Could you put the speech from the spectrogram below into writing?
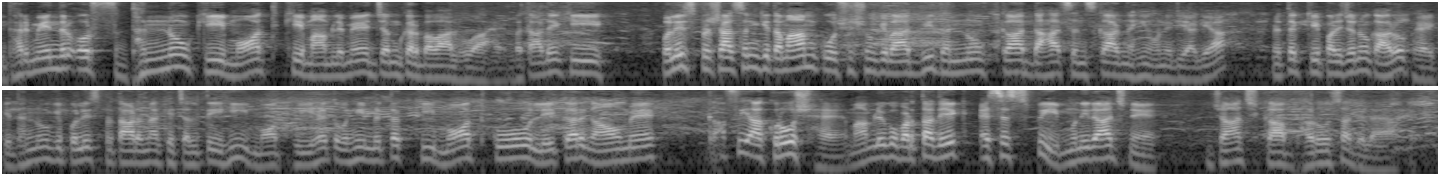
धर्मेंद्र उर्फ़ धन्नो की मौत के मामले में जमकर बवाल हुआ है। बता दें कि पुलिस प्रशासन की तमाम कोशिशों के बाद भी धन्नो का दाह संस्कार नहीं होने दिया गया। मृतक के परिजनों का आरोप है कि धन्नो की पुलिस प्रताड़ना के चलते ही मौत हुई है तो वहीं मृतक की मौत को लेकर गाँव में काफ़ी आक्रोश है। मामले को बढ़ता देख एसएसपी मुनिराज ने जाँच का भरोसा दिलाया है।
